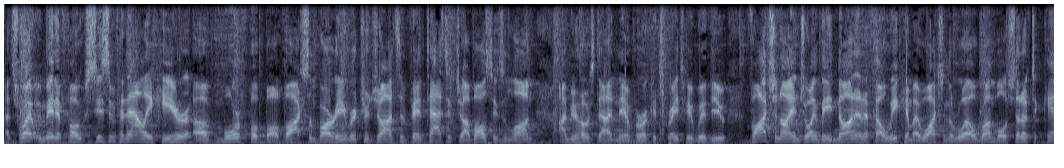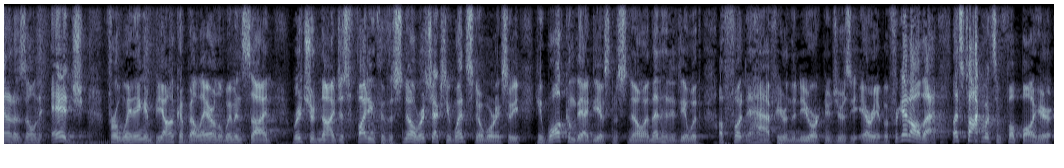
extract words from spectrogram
That's right. We made it, folks. Season finale here of More Football. Voch Lombardi, Richard Johnson, fantastic job all season long. I'm your host, Adnan Virk. It's great to be with you. Voch and I enjoying the non NFL weekend by watching the Royal Rumble. Shout out to Canada's own Edge for winning and Bianca Belair on the women's side. Richard and I just fighting through the snow. Rich actually went snowboarding, so he, he welcomed the idea of some snow and then had to deal with a foot and a half here in the New York, New Jersey area. But forget all that. Let's talk about some football here.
